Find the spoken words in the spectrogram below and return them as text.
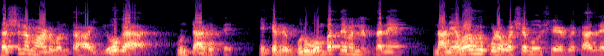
ದರ್ಶನ ಮಾಡುವಂತಹ ಯೋಗ ಉಂಟಾಗುತ್ತೆ. ಯಾಕೆಂದ್ರೆ ಗುರು ಒಂಬತ್ತನೇ ಮನೇಲಿರ್ತಾನೆ ನಾನು ಯಾವಾಗಲೂ ಕೂಡ ವರ್ಷ ಭವಿಷ್ಯ ಹೇಳ್ಬೇಕಾದ್ರೆ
